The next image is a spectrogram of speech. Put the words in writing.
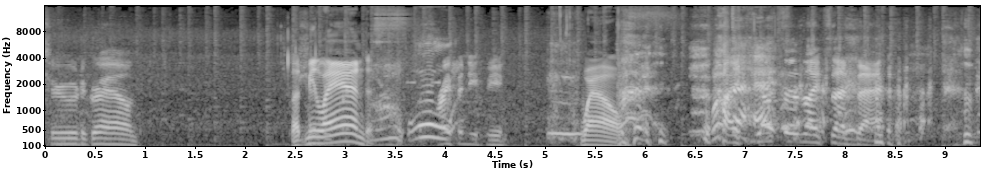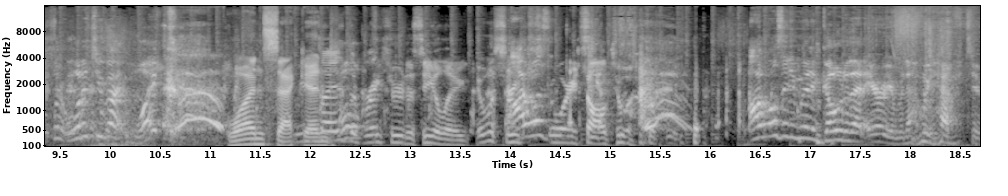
through the ground. Let me land. Right beneath me. Wow. I just as I said that. Wait, what did you guys? What? One second. We second. decided to break through the ceiling. It was three I was- stories tall to us. I wasn't even gonna go to that area, but now we have to.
